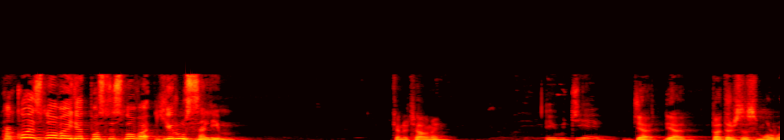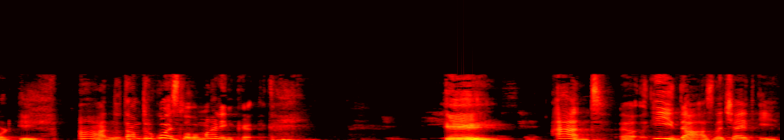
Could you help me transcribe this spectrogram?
какое слово идет после слова Иерусалим? Can you tell me? Иудея. Yeah, yeah, but there's a small word, E. А, ну там другое слово, маленькое. E. And. э, И, да, означает и.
